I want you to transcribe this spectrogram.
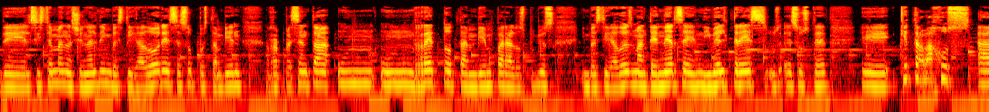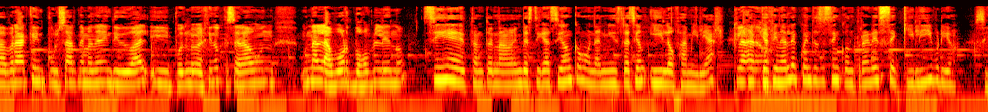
del Sistema Nacional de Investigadores. Eso pues también representa un, un reto también para los propios investigadores, mantenerse en nivel 3, es usted. Eh, ¿Qué trabajos habrá que impulsar de manera individual? Y pues me imagino que será un, una labor doble, ¿no? Sí, eh, tanto en la investigación como en la administración y lo familiar. Claro. Que a final de cuentas es encontrar ese equilibrio. Sí.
